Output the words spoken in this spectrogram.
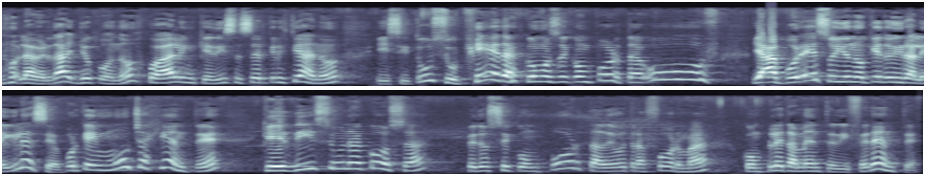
no, la verdad, yo conozco a alguien que dice ser cristiano y si tú supieras cómo se comporta, uff, ya por eso yo no quiero ir a la iglesia, porque hay mucha gente que dice una cosa, pero se comporta de otra forma completamente diferente.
